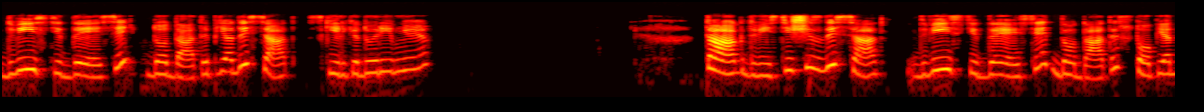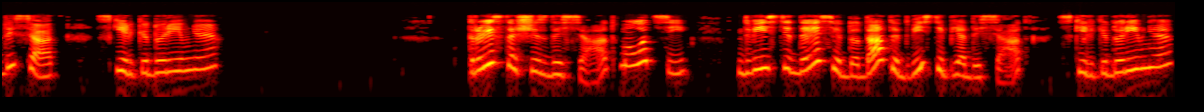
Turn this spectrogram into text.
210 додати 50. Скільки дорівнює? Так, 260. 210 додати 150. Скільки дорівнює? 360. Молодці. 210 додати 250. Скільки дорівнює?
